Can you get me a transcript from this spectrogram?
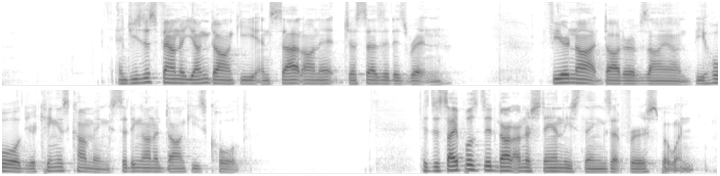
And Jesus found a young donkey and sat on it, just as it is written Fear not, daughter of Zion. Behold, your king is coming, sitting on a donkey's colt. His disciples did not understand these things at first, but when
